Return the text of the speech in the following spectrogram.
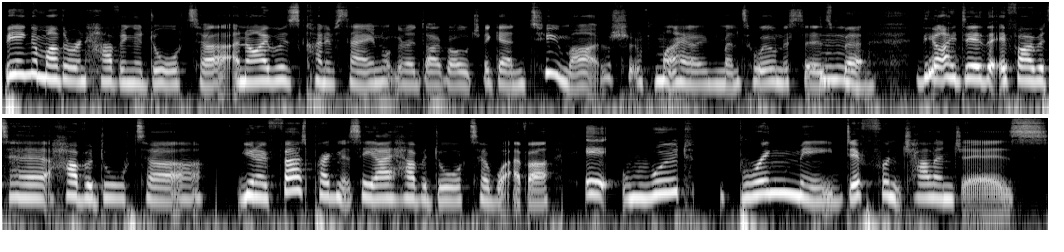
being a mother and having a daughter, and I was kind of saying, not going to divulge again too much of my own mental illnesses, but Hmm. the idea that if I were to have a daughter, you know, first pregnancy, I have a daughter, whatever, it would bring me different challenges.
